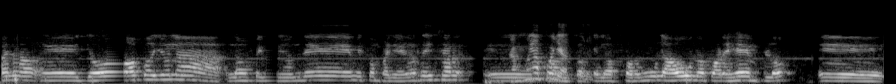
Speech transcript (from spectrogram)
Bueno, eh, yo apoyo la, la, opinión de mi compañero Richard. Eh, muy apoyado. Porque la Fórmula 1, por ejemplo, eh,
